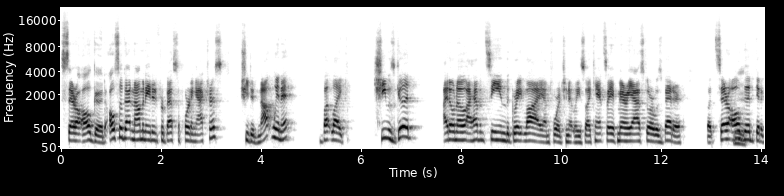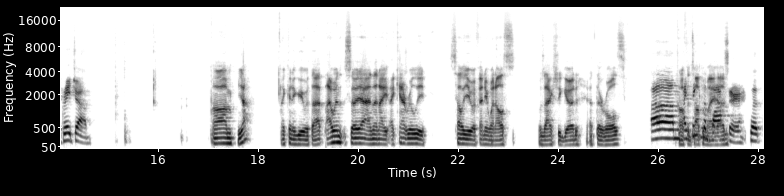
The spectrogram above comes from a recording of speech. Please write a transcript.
Sara Allgood, also got nominated for Best Supporting Actress. She did not win it, but like she was good. I don't know. I haven't seen The Great Lie, unfortunately, so I can't say if Mary Astor was better. But Sara hmm. Allgood mm. did a great job. Um, yeah, I can agree with that. I wouldn't. So yeah, and then I I can't really tell you if anyone else was actually good at their roles. Um, I think the boxer, head. the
